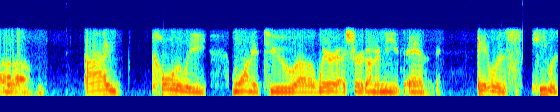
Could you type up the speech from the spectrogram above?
um, I totally wanted to uh, wear a shirt underneath, and it was he was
